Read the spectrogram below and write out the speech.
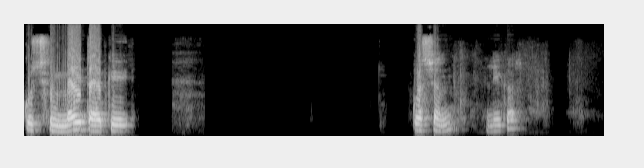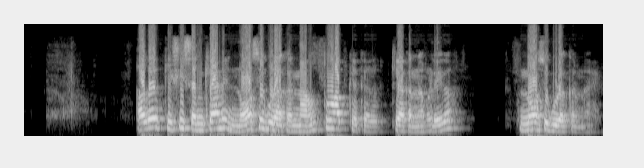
कुछ नए टाइप के क्वेश्चन लेकर। अगर किसी संख्या में नौ से गुणा करना हो तो आप क्या कर, क्या करना पड़ेगा? नौ से गुणा करना है।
